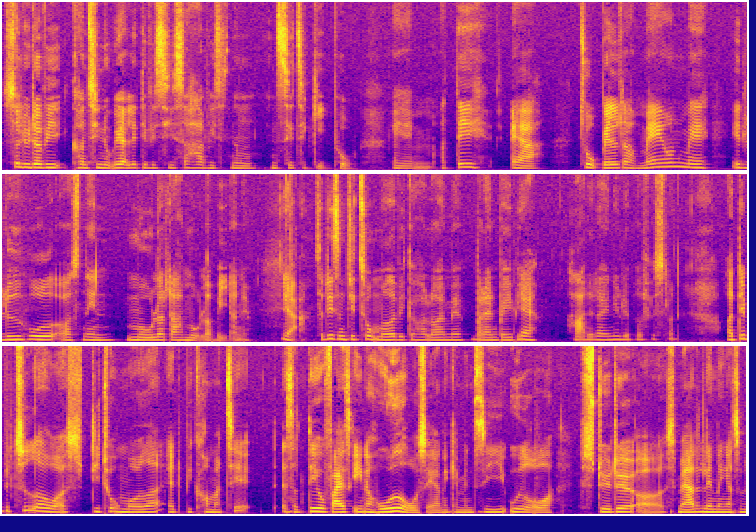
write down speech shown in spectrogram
så lytter vi kontinuerligt, det vil sige, så har vi sådan nogle, en CTG på. Øhm, og det er to bælter om maven med et lydhoved og sådan en måler, der måler vejerne. Ja, Så det er sådan de to måder, vi kan holde øje med, hvordan baby Ja. har det derinde i løbet af fødslen. og det betyder jo også de to måder, at vi kommer til, altså det er jo faktisk en af hovedårsagerne, kan man sige, ud over støtte og smertelindring osv.,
